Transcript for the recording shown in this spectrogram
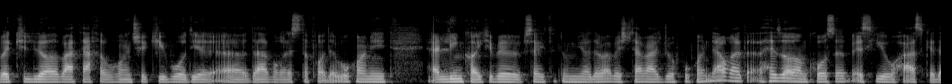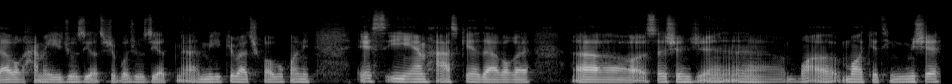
به کلیدها باید تحقیق بکنید چه keyword ی در واقع استفاده بکنید. لینک هایی که به وبسایتتون میاده و بهش توجه بکنید. در واقع هزاران course SEO هست که در واقع همه جزئیاتش با جزئیات میگه که باید چیکار بکنید. SEM هست که در واقع search marketing میشه.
